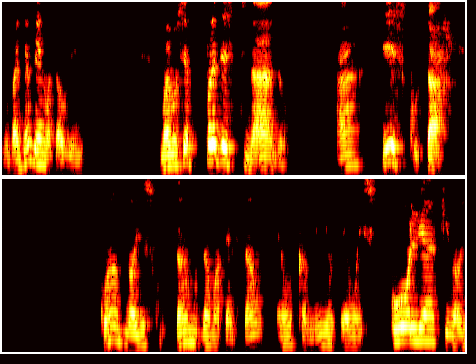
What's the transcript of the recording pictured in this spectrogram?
Não vai entendendo, mas está ouvindo. Mas você é predestinado a escutar. Quando nós escutamos, damos atenção, é um caminho, é uma escolha que nós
